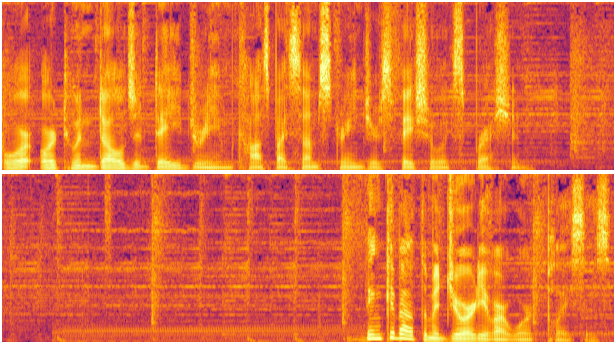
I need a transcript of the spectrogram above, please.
or, or to indulge a daydream caused by some stranger's facial expression. Think about the majority of our workplaces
